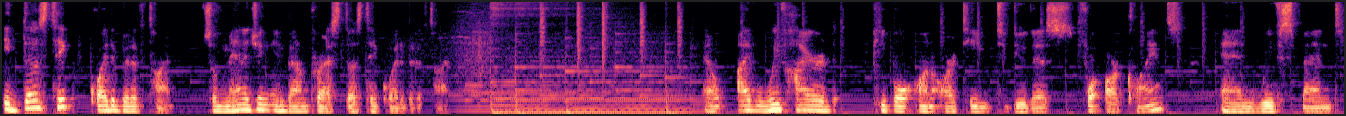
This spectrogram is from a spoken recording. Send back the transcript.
It does take quite a bit of time. So managing inbound press does take quite a bit of time. Now, I've we've hired people on our team to do this for our clients, and we've spent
